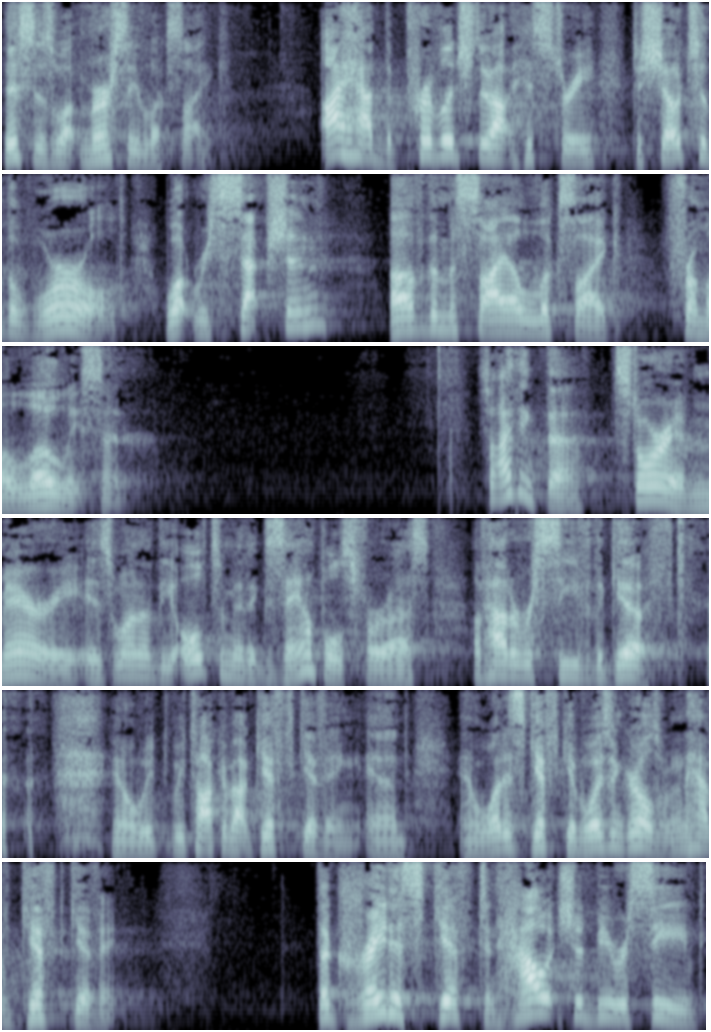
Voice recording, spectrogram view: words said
This is what mercy looks like. I had the privilege throughout history to show to the world what reception of the Messiah looks like from a lowly sinner. So I think the story of Mary is one of the ultimate examples for us of how to receive the gift. you know, we, we talk about gift giving and, and what is gift give? Boys and girls, we're going to have gift giving. The greatest gift and how it should be received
